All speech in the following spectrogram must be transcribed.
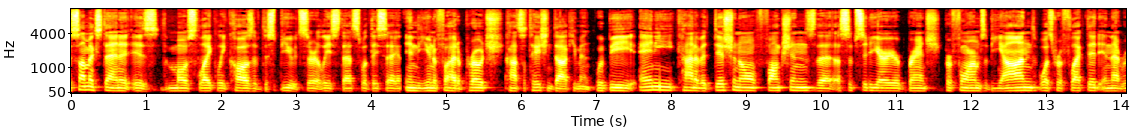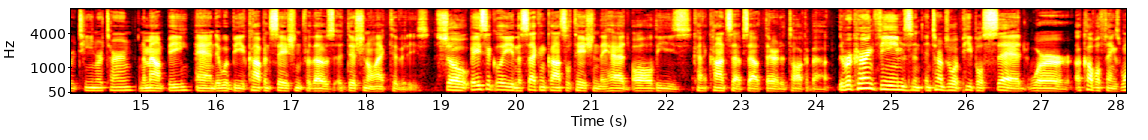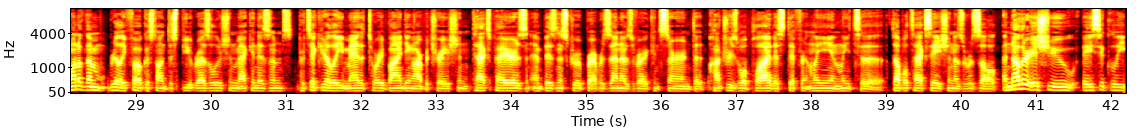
to some extent it is the most likely cause of disputes, or at least that's what they say in the unified approach consultation document, would be any kind of additional functions that a subsidiary or branch performs beyond what's reflected in that routine return, an amount B, and it would be a compensation for those additional activities. So basically, in the second consultation, they had all these kind of concepts out there to talk about. The recurring themes in, in terms of what people said were a couple things. One of them really focused on dispute resolution resolution mechanisms, particularly mandatory binding arbitration. Taxpayers and business group representatives are very concerned that countries will apply this differently and lead to double taxation as a result. Another issue basically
